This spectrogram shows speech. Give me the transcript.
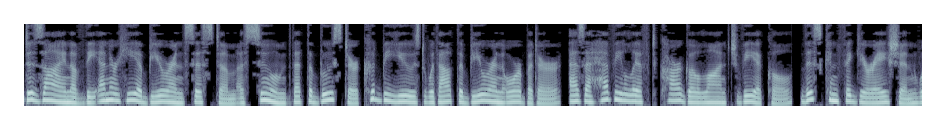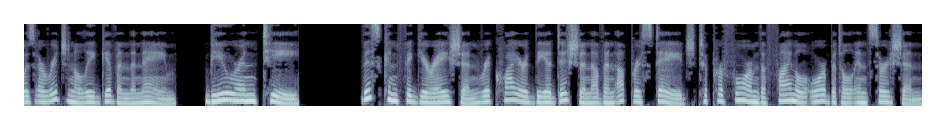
Design of the Energia Buran system assumed that the booster could be used without the Buran orbiter. As a heavy lift cargo launch vehicle, this configuration was originally given the name Buran T this configuration required the addition of an upper stage to perform the final orbital insertion.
